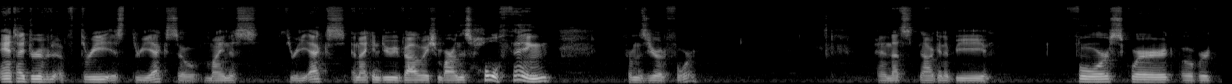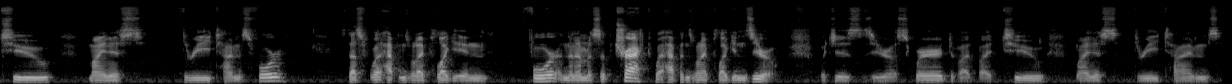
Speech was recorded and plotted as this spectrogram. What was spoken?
Antiderivative of 3 is 3x, so minus 3x, and I can do evaluation bar on this whole thing from 0 to 4 and that's now going to be 4 squared over 2 minus 3 times 4. So that's what happens when I plug in 4, and then I'm going to subtract what happens when I plug in 0, which is 0 squared divided by 2 minus 3 times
